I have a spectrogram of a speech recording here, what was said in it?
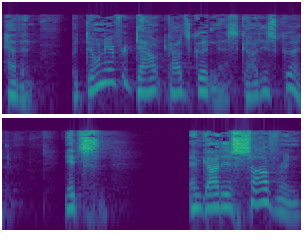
heaven. But don't ever doubt God's goodness. God is good. It's, and God is sovereign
